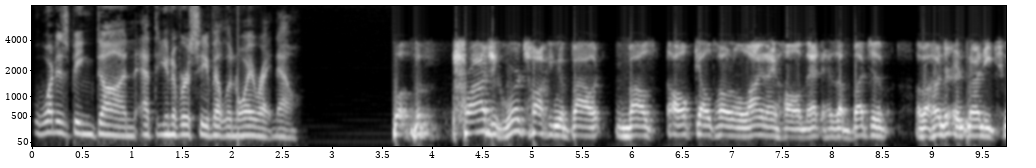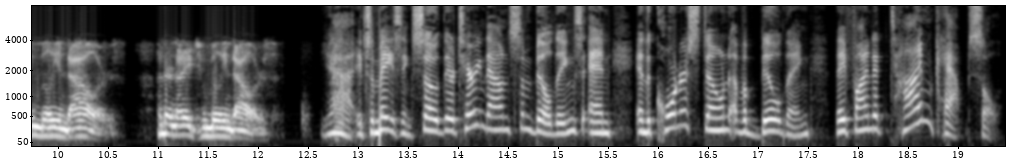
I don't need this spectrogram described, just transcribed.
what is being done at the University of Illinois right now? Well, the project we're talking about involves Hall and Illini Hall, and that has a budget of, of 192 million dollars. 192 million dollars. Yeah, it's amazing. So they're tearing down some buildings, and in the cornerstone of a building, they find a time capsule.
